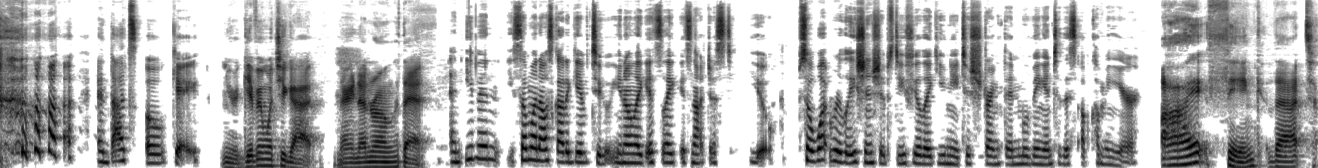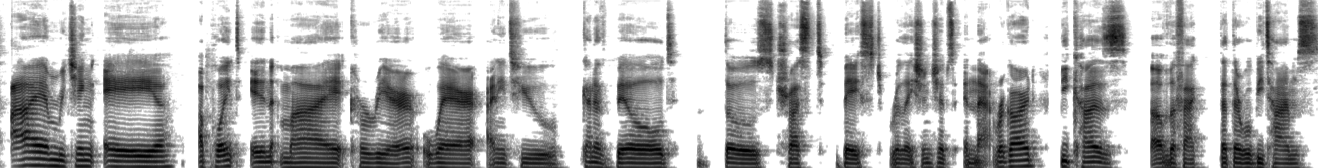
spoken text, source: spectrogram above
and that's okay. You're giving what you got. There ain't nothing wrong with that. And even someone else got to give too. You know, like it's like it's not just you. So, what relationships do you feel like you need to strengthen moving into this upcoming year? I think that I am reaching a a point in my career where I need to kind of build those trust based relationships in that regard because of the fact that there will be times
